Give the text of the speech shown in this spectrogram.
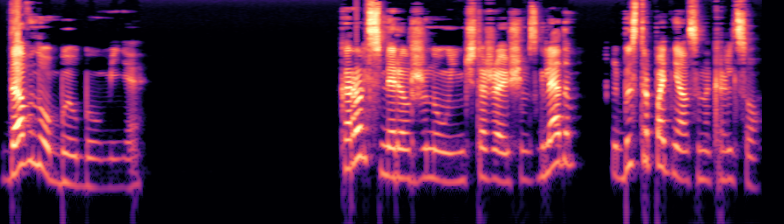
давно был бы у меня. Король смерил жену уничтожающим взглядом и быстро поднялся на крыльцо.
